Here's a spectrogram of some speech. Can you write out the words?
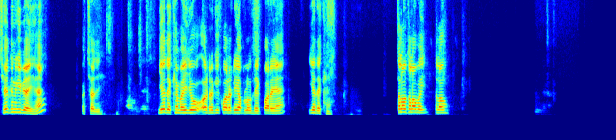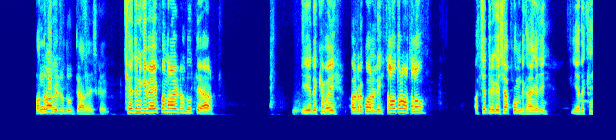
छह दिन की ब्याई है? अच्छा जी। ये देखें भाई जो ऑर्डर की क्वालिटी आप लोग देख पा रहे हैं ये देखें। चलाओ चलाओ भाई चलाओ। पंद्रह लीटर दूध तैयार है इसका। छह दिन की ब्याई पंद्रह लीटर दूध तैयार। ये देखें भाई ऑर्डर क्वालिटी चलाओ थोड़ा और चलाओ। अच्छे तरीके से आपको हम दिखाएँगे जी। ये देखें।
